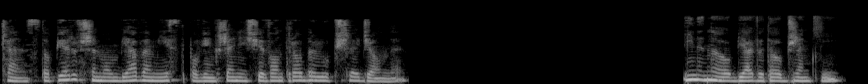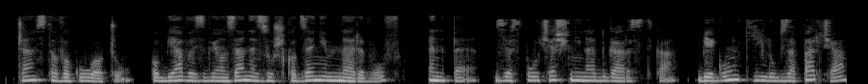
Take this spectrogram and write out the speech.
Często pierwszym objawem jest powiększenie się wątroby lub śledziony. Inne objawy to obrzęki, często wokół oczu, objawy związane z uszkodzeniem nerwów, NP, zespół cieśni nadgarstka, biegunki lub zaparcia,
